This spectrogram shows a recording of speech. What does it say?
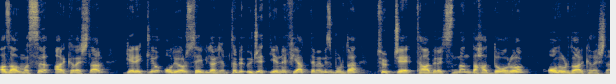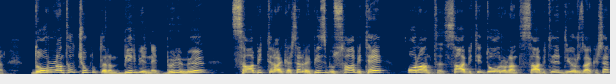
azalması arkadaşlar gerekli oluyor sevgili öğrencim. Tabi ücret yerine fiyat dememiz burada Türkçe tabir açısından daha doğru olurdu arkadaşlar. Doğru orantılı çoklukların birbirine bölümü sabittir arkadaşlar ve biz bu sabite orantı sabiti doğru orantı sabiti de diyoruz arkadaşlar.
